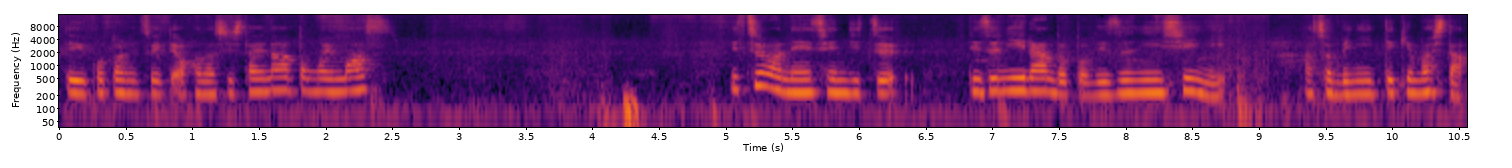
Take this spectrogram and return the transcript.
っていうことについてお話ししたいなと思います実はね先日ディズニーランドとディズニーシーに遊びに行ってきました。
